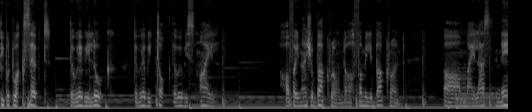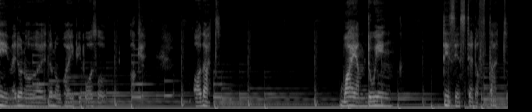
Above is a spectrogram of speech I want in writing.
people to accept the way we look, the way we talk, the way we smile, our financial background, our family background, um, my last name. I don't know. I don't know why people also okay, all that. Why I'm doing this instead of that.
